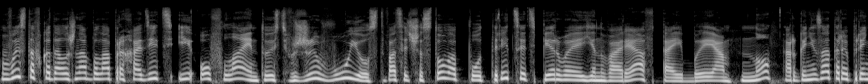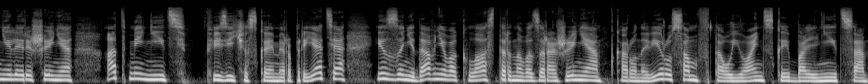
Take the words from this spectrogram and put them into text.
Выставка должна была проходить и офлайн, то есть вживую с 26 по 31 января в Тайбэе. Но организаторы приняли решение отменить физическое мероприятие из-за недавнего кластерного заражения коронавирусом в Тауюаньской больнице.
